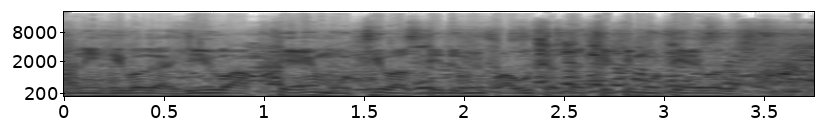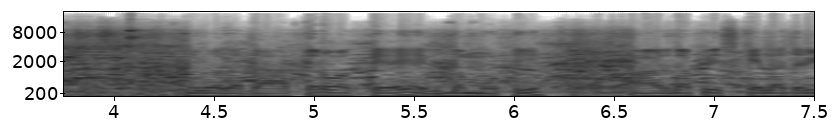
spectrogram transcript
आणि ही बघा ही वाकटी आहे. मोठी वाकटी. तुम्ही पाहू शकता. किती मोठी आहे बघा. हे बघा दातर वाक्य आहे एकदम मोठी. अर्धा पीस केला तरी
